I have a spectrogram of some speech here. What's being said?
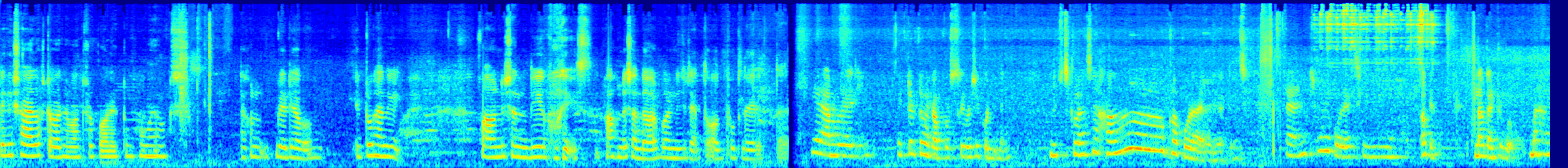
দেখি সাড়ে দশটা বাজে মাত্র, পর একটু ঘুমিয়ে উঠছি। এখন রেডি হব। একটুখানি ফাউন্ডেশন দিয়ে করিস। ফাউন্ডেশন দেওয়ার পর নিজের এত অদ্ভুত লাগে দেখতে। আম রেডি একটু একটু মেকআপ করছি, বেশি করি নাই। লিপস্টিক আছে হালকা করে প্যান্ট করেছি। Okay now time to go bye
